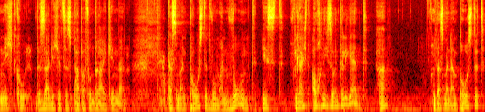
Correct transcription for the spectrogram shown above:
nicht cool. Das sage ich jetzt als Papa von drei Kindern. Dass man postet, wo man wohnt, ist vielleicht auch nicht so intelligent. Ja? Und dass man dann postet,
